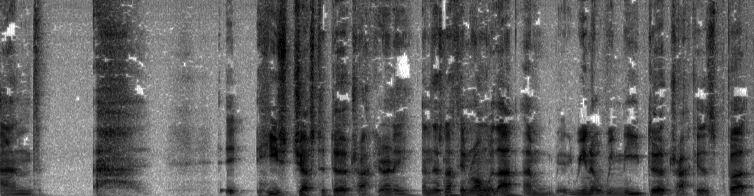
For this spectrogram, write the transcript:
and it, he's just a dirt tracker, isn't he? And there's nothing wrong with that. And you know, we need dirt trackers, but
